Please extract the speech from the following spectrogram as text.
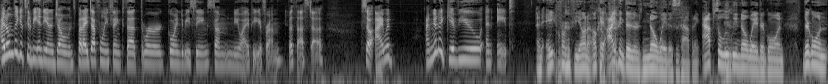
I don't think it's going to be Indiana Jones, but I definitely think that we're going to be seeing some new IP from Bethesda. So I would, I'm going to give you an eight. An eight from Fiona. Okay, I think there, there's no way this is happening. Absolutely no way they're going. They're going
